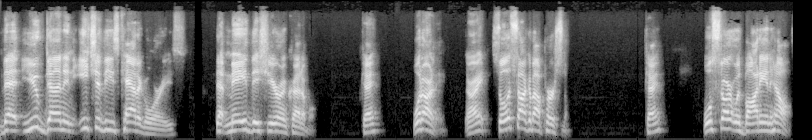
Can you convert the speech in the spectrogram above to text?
that you've done in each of these categories that made this year incredible? Okay. What are they? All right. So let's talk about personal. Okay. We'll start with body and health.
